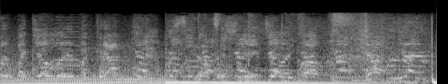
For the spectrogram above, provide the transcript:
мы поделаем и Мы сюда пришли делать бабки. Я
